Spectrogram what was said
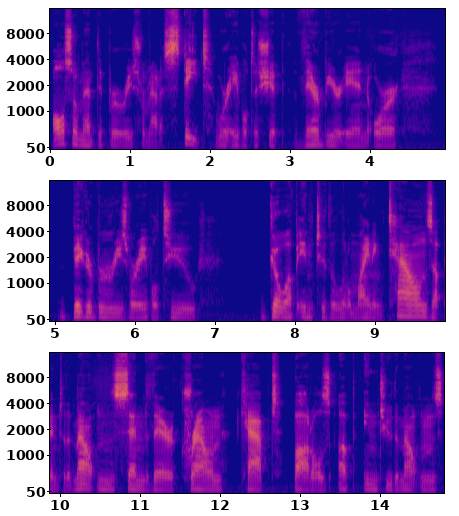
also meant that breweries from out of state were able to ship their beer in, or bigger breweries were able to go up into the little mining towns, up into the mountains, send their crown capped bottles up into the mountains,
